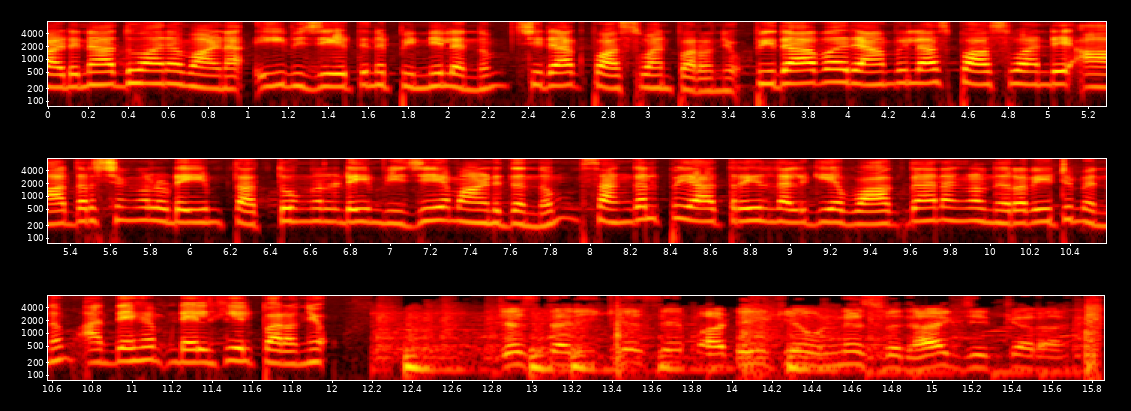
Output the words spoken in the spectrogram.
കഠിനാധ്വാനമാണ് ഈ വിജയത്തിന് പിന്നിലെന്നും ചിരാഗ് പാസ്വാൻ പറഞ്ഞു. പിതാവ് രാംവിലാസ് പാസ്വാന്റെ ആദർശങ്ങളുടെയും തത്വങ്ങളുടെയും വിജയമാണിതെന്നും സങ്കല്പയാത്രയിൽ നൽകിയ വാഗ്ദാനങ്ങൾ നിറവേറ്റുമെന്നും അദ്ദേഹം ഡൽഹിയിൽ പറഞ്ഞു. जिस तरीके से पार्टी के 19 विधायक जीत कर आए,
